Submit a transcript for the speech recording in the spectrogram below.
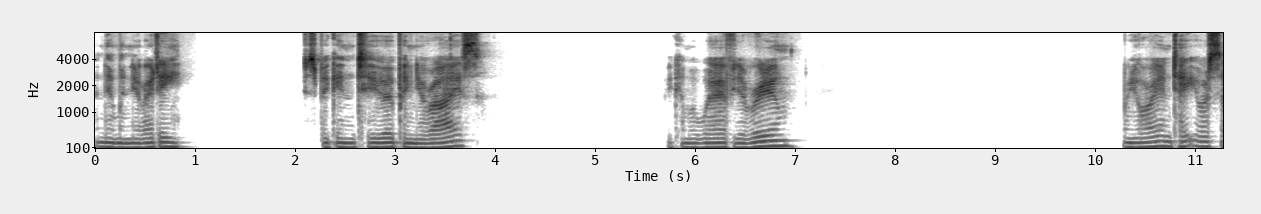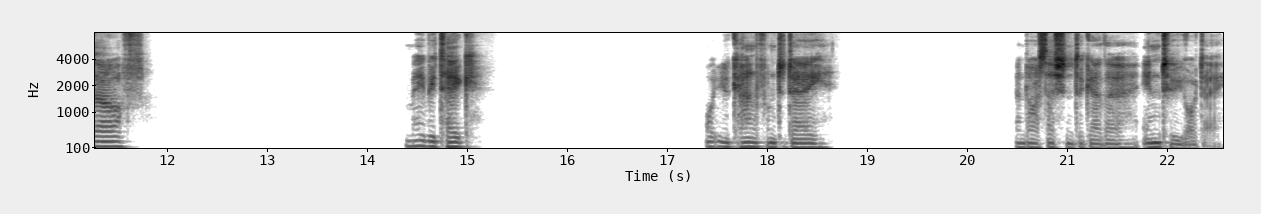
And then when you're ready, just begin to open your eyes. Become aware of your room. Reorientate yourself. Maybe take what you can from today and our session together into your day.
